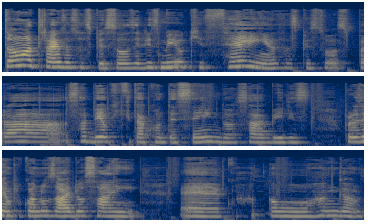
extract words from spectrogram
estão atrás dessas pessoas, eles meio que seguem essas pessoas pra saber o que, que tá acontecendo, sabe? Eles, por exemplo, quando os idols saem, é, o Hangan,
